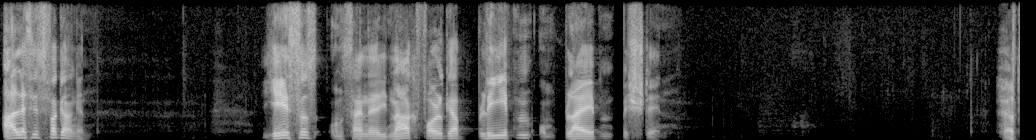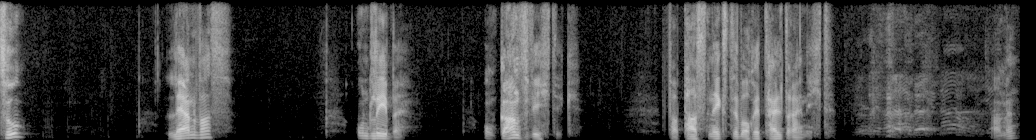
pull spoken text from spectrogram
Alles ist vergangen. Jesus und seine Nachfolger blieben und bleiben bestehen. Hör zu, lern was und liebe. Und ganz wichtig, verpasst nächste Woche Teil 3 nicht. Amen.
